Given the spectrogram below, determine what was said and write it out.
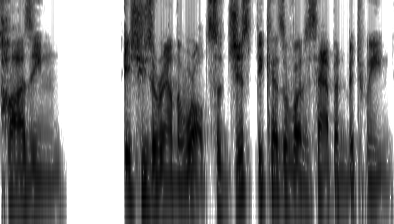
causing issues around the world. So just because of what has happened between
